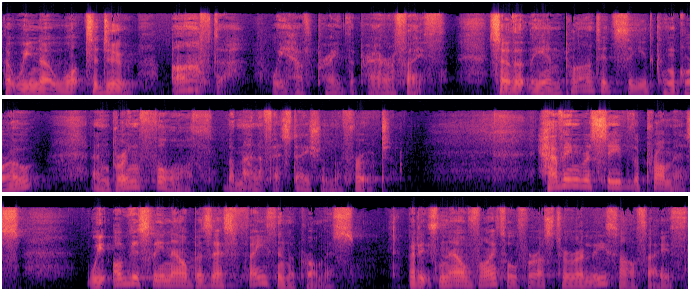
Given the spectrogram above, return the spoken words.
that we know what to do after we have prayed the prayer of faith so that the implanted seed can grow and bring forth the manifestation, the fruit. Having received the promise, we obviously now possess faith in the promise, but it's now vital for us to release our faith,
